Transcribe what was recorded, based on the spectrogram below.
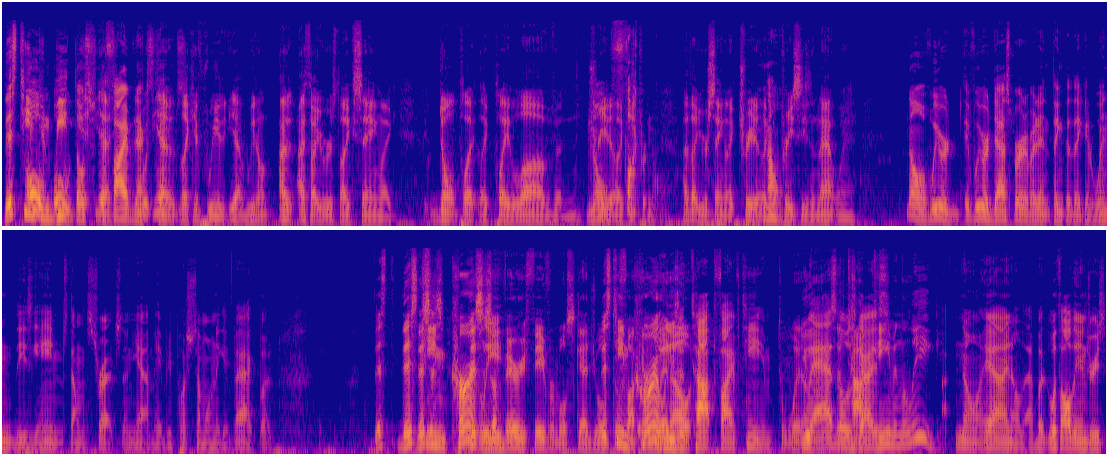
This team oh, can beat oh, those yeah, the five next Well, yeah, teams. like if we, yeah, we don't. I, I thought you were like saying like, don't play like play love and no, treat it like. fuck pre- no. I thought you were saying like treat it like No. a preseason that way. No, if we were if we were desperate, if I didn't think that they could win these games down the stretch, then yeah, maybe push someone to get back. But this this, This team is currently this is a very favorable schedule. this to team fucking currently win is a top five team. to win. You out. add It's the those top guys. team in the league. No, yeah, I know that. But with all the injuries,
